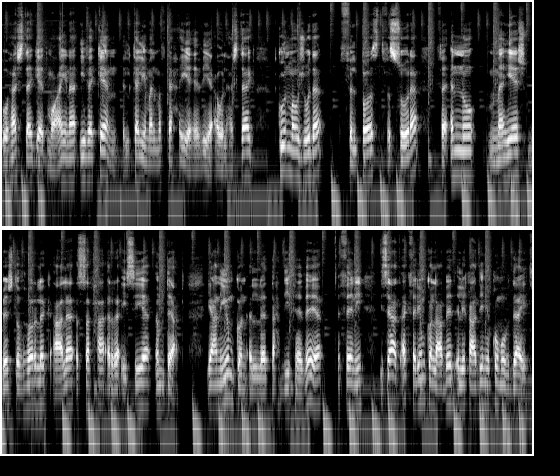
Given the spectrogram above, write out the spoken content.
وهاشتاجات معينة. إذا كان الكلمة المفتاحية هذه أو الهاشتاج تكون موجودة في ال post في الصورة فإنه ما هيش باش تظهر لك على الصفحة الرئيسية متاعك. يعني يمكن التحديث هذايا الثاني يساعد أكثر يمكن العباد اللي قاعدين يقوموا بدايت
